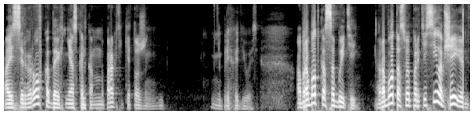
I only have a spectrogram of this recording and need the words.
ICE-серверов, когда их несколько, но на практике тоже не приходилось. Обработка событий. Работа с WebRTC вообще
